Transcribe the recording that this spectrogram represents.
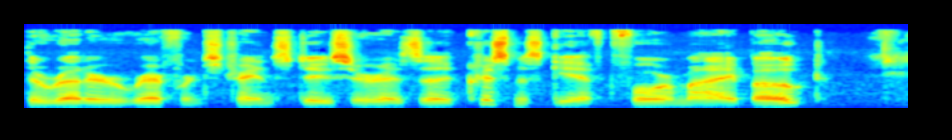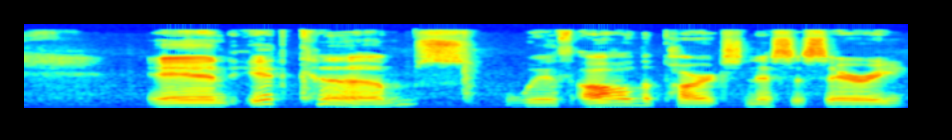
the rudder reference transducer as a Christmas gift for my boat and it comes with all the parts necessary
